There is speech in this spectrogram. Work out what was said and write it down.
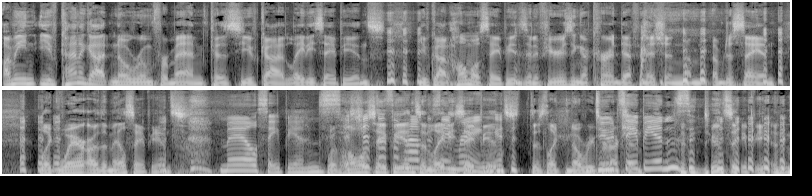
I mean, you've kind of got no room for men because you've got Lady Sapiens, you've got Homo sapiens, and if you're using a current definition, I'm, I'm just saying, like, where are the male sapiens? Male sapiens. With Homo sapiens and Lady same ring. sapiens, there's like no Dude reproduction. sapiens. Dude sapien.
